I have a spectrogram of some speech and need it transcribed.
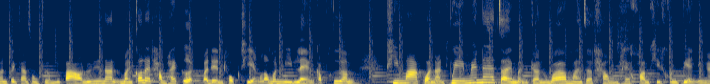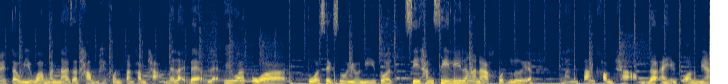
มันเป็นการส่งเสริมหรือเปล่านู่นนี่นั่น มันก็เลยทำให้เกิดประเด็นถกเถียง แล้วมันมีแรงกับเพื่อมที่มากกว่านั้นวีไม่แน่ใจเหมือนกันว่ามันจะทำให้ความคิดคนเปลี่ยนยังไง แต่วีว่ามันน่าจะทำให้คนตั้งคำถามได้หลายแบบแหละวีว่าตัวตัวเซ็กซ์โนโยนีตัวซีทั้งซีรีส์เรื่องอนาคตเลยอะมันตั้งคำถามและอะอย่างตอนเนี้ย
